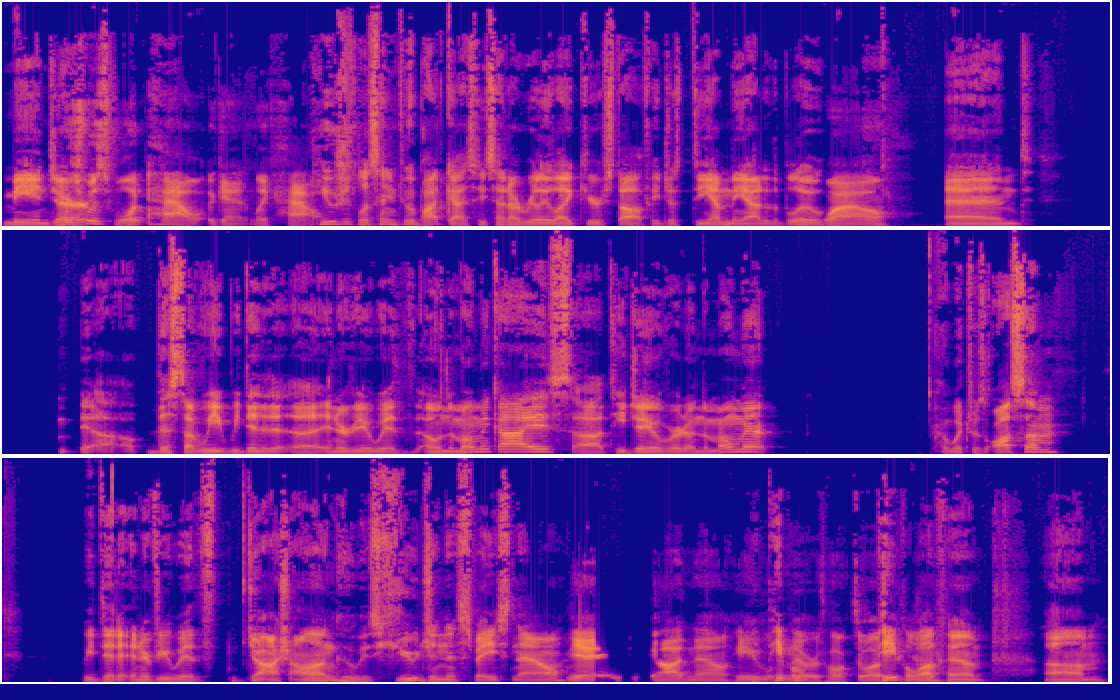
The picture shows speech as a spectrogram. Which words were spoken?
me and Jeremy, which was what? How again? Like how? He was just listening to a podcast. He said, "I really like your stuff." He just DM'd me out of the blue. Wow. And uh, this stuff we we did an interview with Own the Moment guys, uh, TJ over at Own the Moment, which was awesome. We did an interview with Josh Ong, who is huge in this space now. Yeah, God now. He people, never talk to us. People again. love him. Um,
